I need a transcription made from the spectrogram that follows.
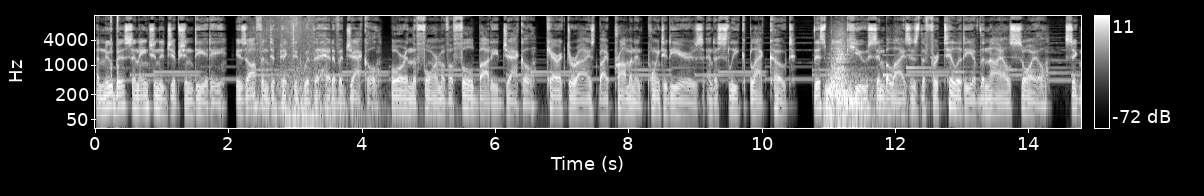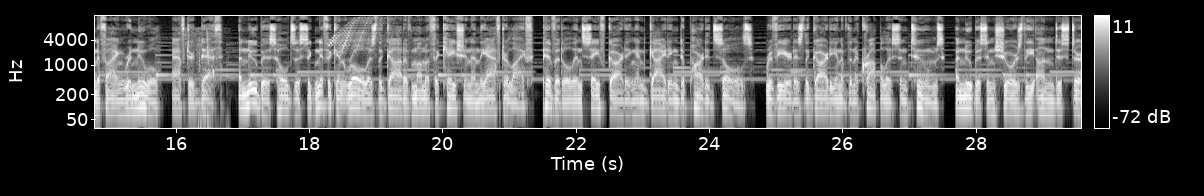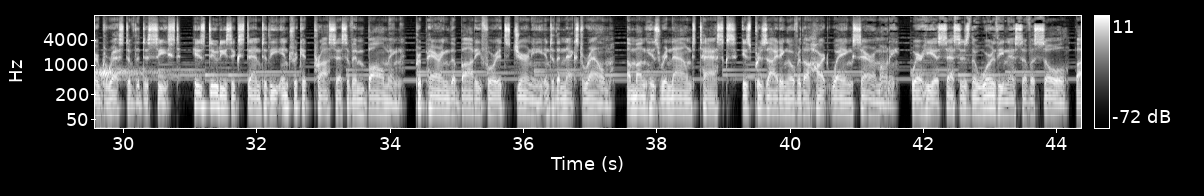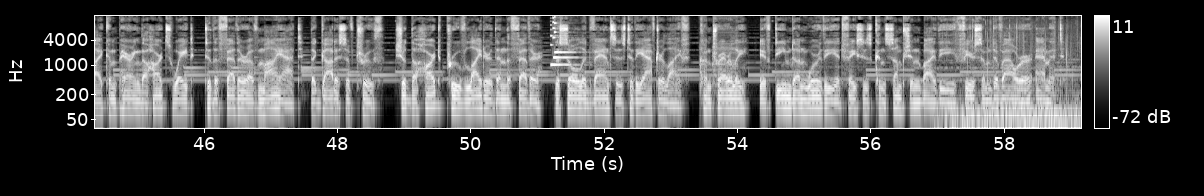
Anubis, an ancient Egyptian deity, is often depicted with the head of a jackal, or in the form of a full-bodied jackal, characterized by prominent pointed ears and a sleek black coat. This black hue symbolizes the fertility of the Nile's soil, signifying renewal after death. Anubis holds a significant role as the god of mummification and the afterlife, pivotal in safeguarding and guiding departed souls. Revered as the guardian of the necropolis and tombs, Anubis ensures the undisturbed rest of the deceased. His duties extend to the intricate process of embalming, preparing the body for its journey into the next realm. Among his renowned tasks is presiding over the heart-weighing ceremony, where he assesses the worthiness of a soul by comparing the heart's weight to the feather of Ma'at, the goddess of truth. Should the heart prove lighter than the feather, the soul advances to the afterlife. Contrarily, if deemed unworthy, it faces consumption by the fearsome devourer Ammit.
